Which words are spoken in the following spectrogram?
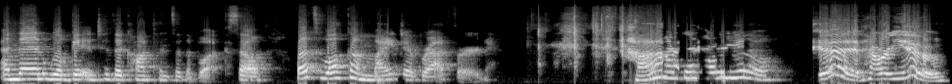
and then we'll get into the contents of the book. So let's welcome Mija Bradford. Hi. Hi Mija, how are you? Good. How are you?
